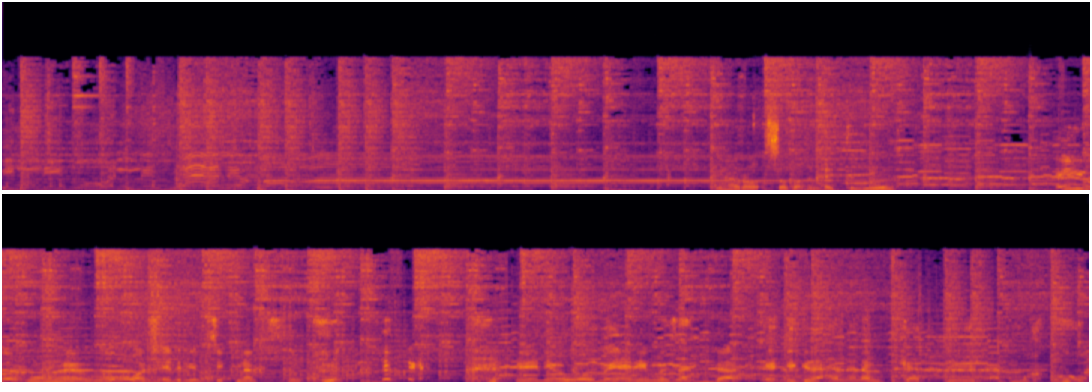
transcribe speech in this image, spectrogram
مين اللي يقول للتاني حرام فيها رقصة بقى الحتة دي. وهو مش قادر يمسك نفسه. يعني هو يعني مصدق يا جدعان أنا بجد مخطوب.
